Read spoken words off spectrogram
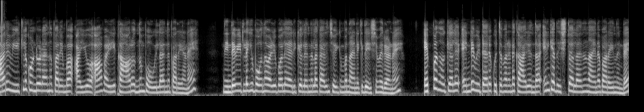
ആരെ വീട്ടിൽ കൊണ്ടുവിടാ എന്ന് പറയുമ്പോൾ അയ്യോ ആ വഴി കാറൊന്നും പോവില്ല എന്ന് പറയണേ. നിന്റെ വീട്ടിലേക്ക് പോകുന്ന വഴി പോലെ ആയിരിക്കുമല്ലോ എന്നുള്ള കാര്യം ചോദിക്കുമ്പോൾ നയനയ്ക്ക് ദേഷ്യം വരികയാണേ എപ്പോ നോക്കിയാലും എന്റെ വീട്ടുകാരെ കുറ്റം പറയേണ്ട കാര്യം എന്താ? എനിക്കത് ഇഷ്ടമല്ല എന്ന് നയന പറയുന്നുണ്ടേ.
